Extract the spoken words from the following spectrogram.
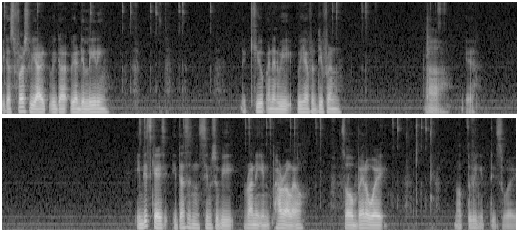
because first we are we got we are deleting the cube and then we we have a different uh, yeah. In this case it doesn't seem to be running in parallel. So better way not doing it this way.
